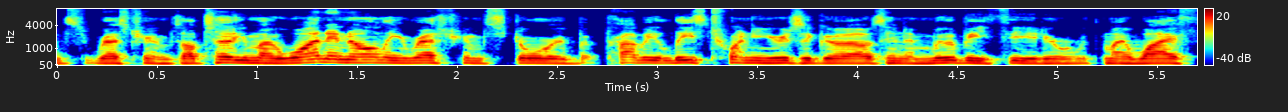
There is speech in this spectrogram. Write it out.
women's restrooms. I'll tell you my one and only restroom story, but probably at least 20 years ago, I was in a movie theater with my wife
